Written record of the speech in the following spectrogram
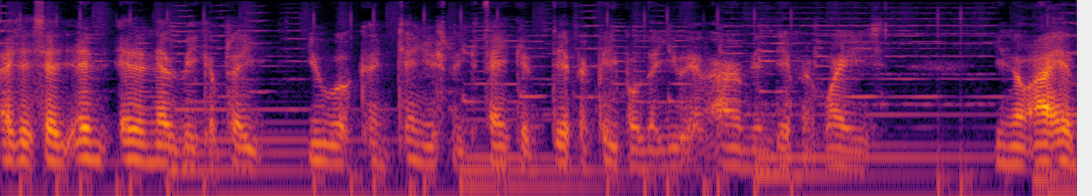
as I said, it, it'll never be complete. You will continuously think of different people that you have harmed in different ways. You know, I have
